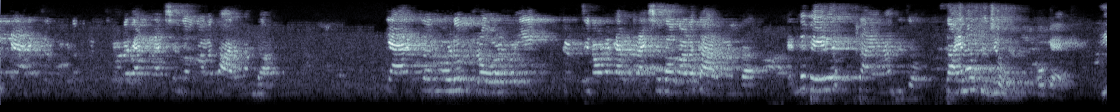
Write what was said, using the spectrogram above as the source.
ഫാമിലി ക്യാരക്ടറിനോടും അട്രാക്ഷൻ തോന്നാനുള്ള കാരണം എന്താ? ക്യാരക്ടറിനോടും റോൾ ഈ സ്ക്രിപ്റ്റിനോടൊക്കെ അട്രാക്ഷൻ തോന്നാനുള്ള കാരണം എന്താ? എന്റെ പേര് സൈന സിജോ. സൈന സിജോ. ഓക്കെ ഈ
